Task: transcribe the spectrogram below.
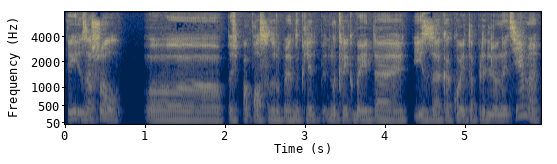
Ты зашел, э, то есть попался, грубо говоря, на, клик- на кликбейт, да, из-за какой-то определенной темы,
